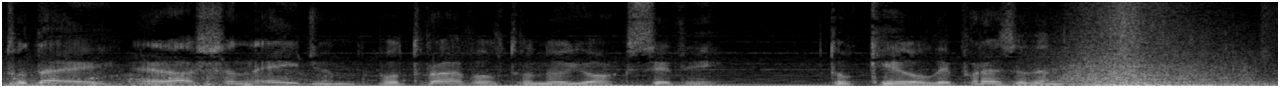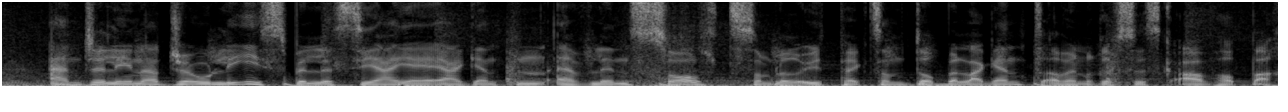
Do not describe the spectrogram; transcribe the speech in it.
Today, a Russian agent will travel to New York City to kill the president. Angelina Jolie spiller CIA-agenten Evelyn Salt, som blir utpekt som dobbelagent av en russisk avhopper.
